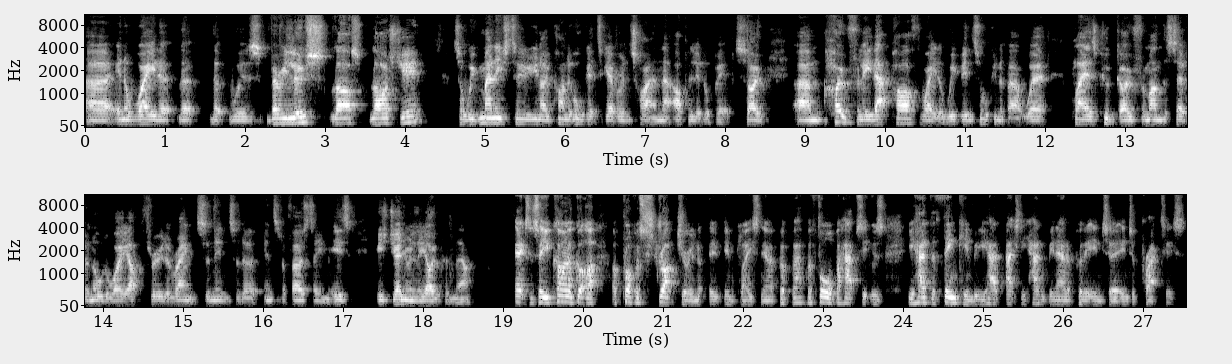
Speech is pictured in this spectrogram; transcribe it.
uh, in a way that, that that was very loose last last year. So we've managed to, you know, kind of all get together and tighten that up a little bit. So um, hopefully that pathway that we've been talking about, where players could go from under seven all the way up through the ranks and into the into the first team, is is genuinely open now. Excellent. So you kind of got a, a proper structure in, in, in place now. But before, perhaps it was you had the thinking, but you had actually hadn't been able to put it into into practice.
